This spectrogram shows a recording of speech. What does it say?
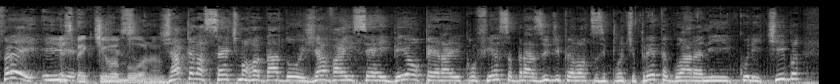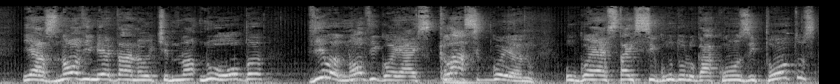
Frei, e, Perspectiva boa, não. Já pela sétima rodada hoje, já vai CRB, Operário e Confiança, Brasil de Pelotas e Ponte Preta, Guarani e Curitiba. E às nove e meia da noite no, no Oba, Vila Nova e Goiás, clássico goiano. O Goiás está em segundo lugar com 11 pontos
